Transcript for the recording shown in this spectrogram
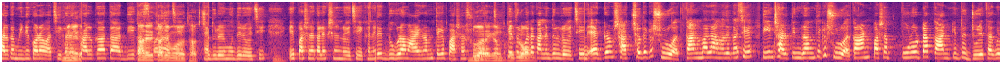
হালকা মিনে করাও আছে এখানে। হালকা তার দিয়ে কাজ করা আছে। হ্যাঁ, দুলের মধ্যে রয়েছে। এই পাশার কালেকশন রয়েছে এখানে। দু গ্রাম আড়াই গ্রাম থেকে পাশা শুরু তেঁতুল পাতা কানের দুল রয়েছে। এক গ্রাম সাতশো থেকে শুরু আছে। কানমালা আমাদের কাছে তিন সাড়ে তিন গ্রাম থেকে শুরু আছে। কান পাশা পুরোটা কান কিন্তু জুড়ে থাকবে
